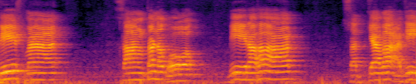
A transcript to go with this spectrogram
பீஷ்ம शान्तनुको वीरः सत्यवादी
